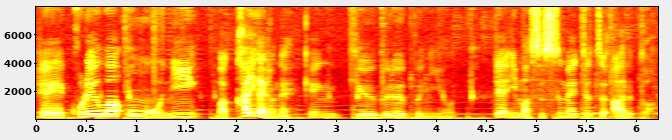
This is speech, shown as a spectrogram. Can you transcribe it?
えー、これは主に、まあ、海外の、ね、研究グループによって今進めつつあると。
